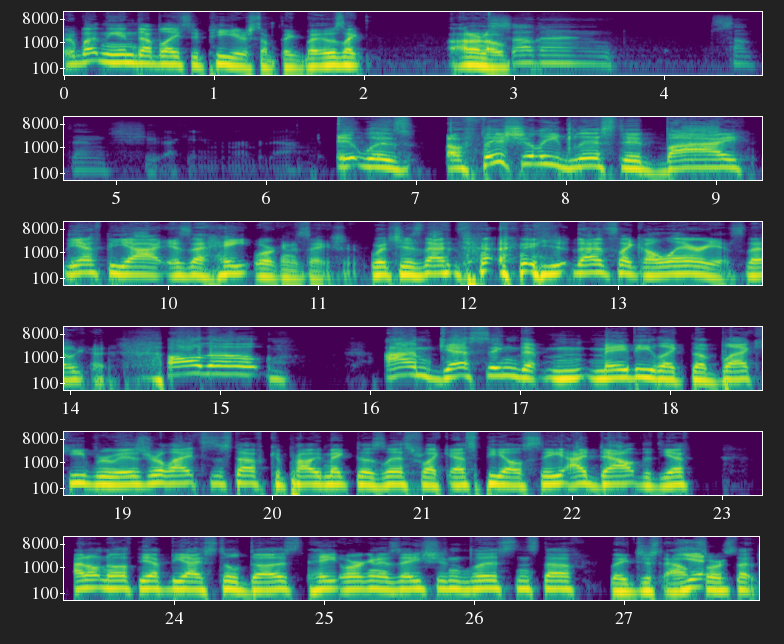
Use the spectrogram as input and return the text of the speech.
it wasn't the naacp or something but it was like i don't know Southern something. Shoot, I can't even remember now. it was officially listed by the FBI as a hate organization, which is that that's like hilarious. That although I'm guessing that m- maybe like the Black Hebrew Israelites and stuff could probably make those lists for like SPLC. I doubt that the F. I don't know if the FBI still does hate organization lists and stuff. They just Yeah. outsource that.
